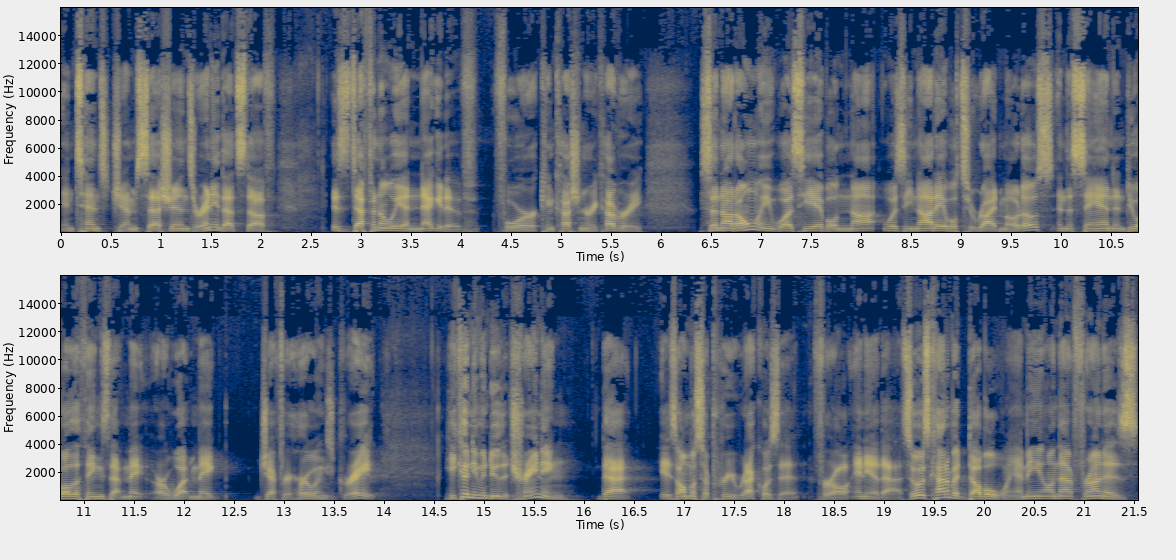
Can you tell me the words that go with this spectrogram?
intense gym sessions or any of that stuff is definitely a negative for concussion recovery. So not only was he able not was he not able to ride motos in the sand and do all the things that make are what make Jeffrey Herlings great, he couldn't even do the training that is almost a prerequisite for all any of that. So it was kind of a double whammy on that front as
